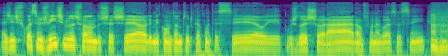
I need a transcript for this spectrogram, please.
A gente ficou assim uns 20 minutos falando do Chechel, ele me contando tudo o que aconteceu, e os dois choraram, foi um negócio assim. Uhum.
